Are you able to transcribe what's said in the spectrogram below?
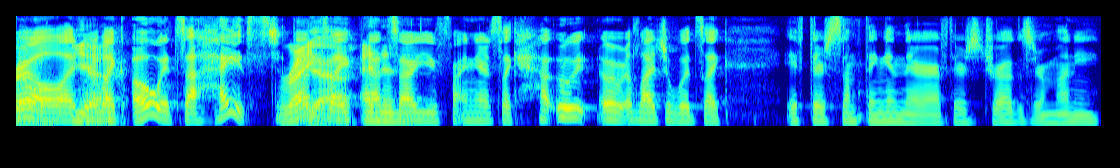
drill, drill. and Yeah. you're like, oh, it's a heist. Right. That's Yeah. like And that's then- how you find. It. It's like how or Elijah Wood's like, if there's something in there, if there's drugs or money,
